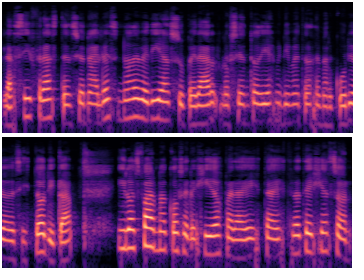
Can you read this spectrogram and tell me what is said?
Las cifras tensionales no deberían superar los 110 milímetros de mercurio de sistólica y los fármacos elegidos para esta estrategia son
